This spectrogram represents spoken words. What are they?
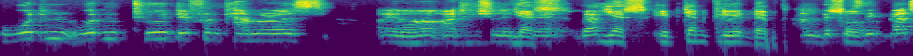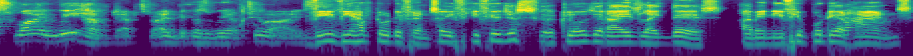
Wouldn't wouldn't two different cameras you know artificially yes yes it can create depth. And because so, that's why we have depth right? Because we have two eyes. We we have two different. So if, if you just close your eyes like this i mean if you put your hands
